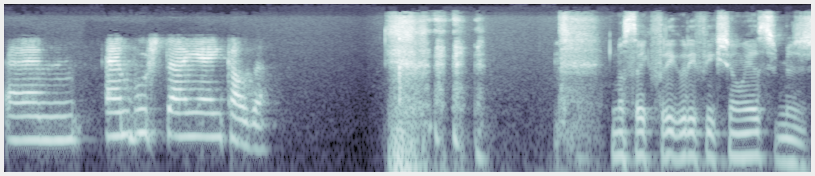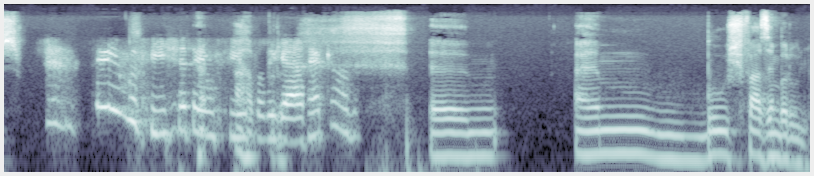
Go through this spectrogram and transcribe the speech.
Ahm, ambos têm cauda. Não sei que frigoríficos são esses, mas Tem uma ficha, tem um fio Ah, para ligar, é a cauda. Hum, ambos fazem barulho.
